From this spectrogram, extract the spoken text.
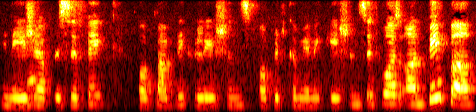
in Asia Pacific for public relations, corporate communications. It was on paper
